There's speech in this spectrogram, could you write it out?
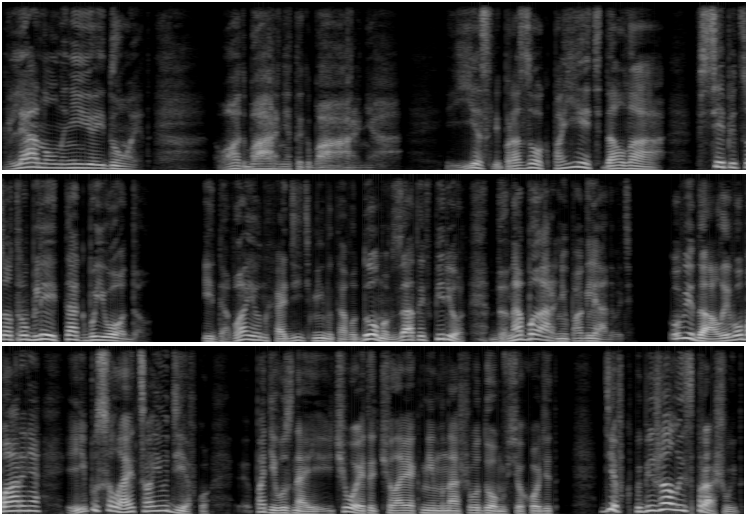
Глянул на нее и думает, вот барыня так барыня. Если б разок поесть дала, все 500 рублей так бы и отдал. И давай он ходить мимо того дома взад и вперед, да на барыню поглядывать. Увидала его барыня и посылает свою девку. Поди узнай, чего этот человек мимо нашего дома все ходит. Девка побежала и спрашивает,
